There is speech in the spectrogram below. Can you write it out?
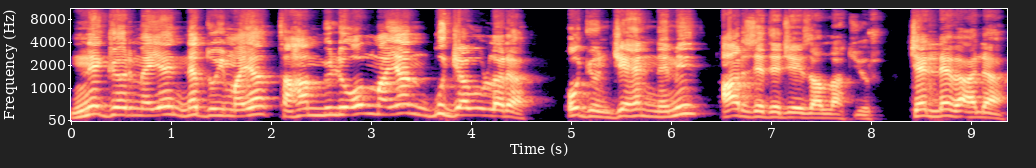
ne görmeye ne duymaya tahammülü olmayan bu gavurlara o gün cehennemi arz edeceğiz Allah diyor. Celle ve ala.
